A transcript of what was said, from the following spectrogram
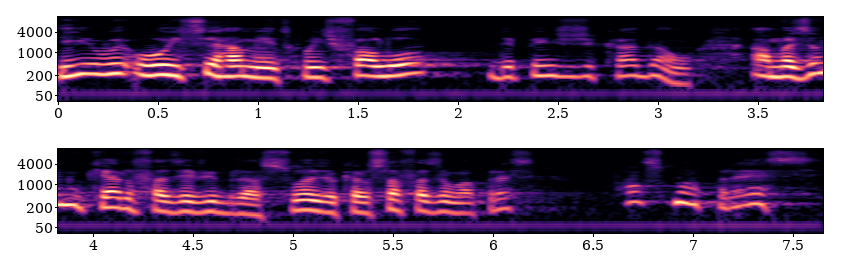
E o, o encerramento, como a gente falou, depende de cada um. Ah, mas eu não quero fazer vibrações, eu quero só fazer uma prece. Faça uma prece.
